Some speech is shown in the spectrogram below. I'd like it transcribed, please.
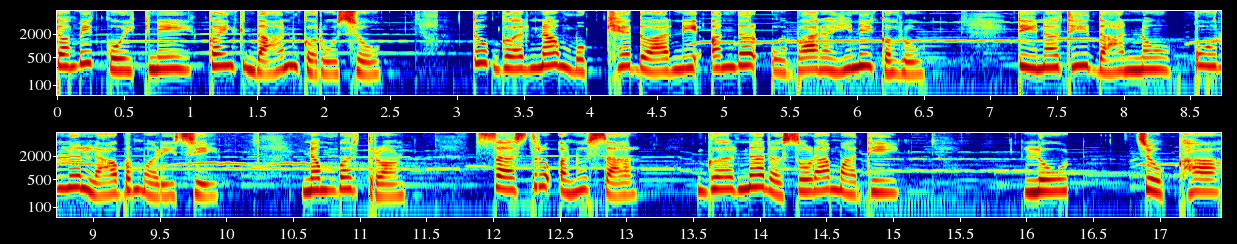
તમે કોઈકને કંઈક દાન કરો છો તો ઘરના મુખ્ય દ્વારની અંદર ઊભા રહીને કરો. તેનાથી દાનનો પૂર્ણ લાભ મળે છે. નંબર ત્રણ. શાસ્ત્રો અનુસાર ઘરના રસોડામાંથી લોટ, ચોખા,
